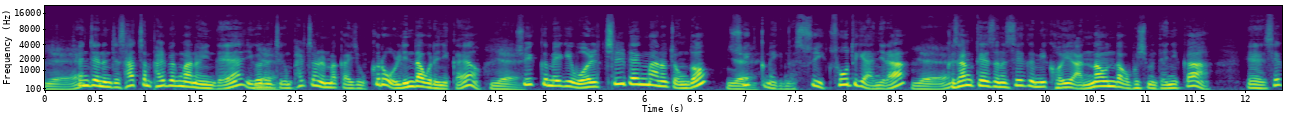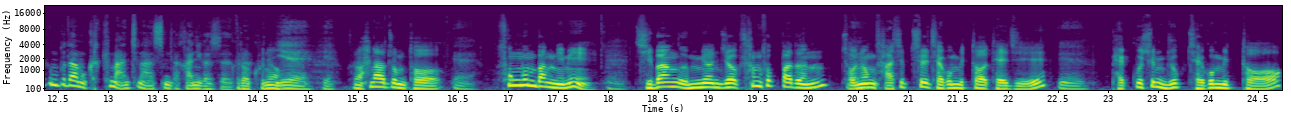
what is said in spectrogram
예. 현재는 이제 4,800만 원인데 이거를 예. 지금 8천 얼마까지 좀 끌어올린다고 그러니까요. 예. 수익 금액이 월 700만 원 정도 예. 수익 금액입니다. 수익 소득이 아니라 예. 그 상태에서는 세금이 거의 안 나온다고 보시면 되니까 예, 세금 부담은 그렇게 많지는 않습니다. 간이가세 그렇군요. 예, 예. 그럼 하나 좀더 예. 송문방 님이 예. 지방 읍면 지역 상속받은 전용 47제곱미터 대지 196 제곱미터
